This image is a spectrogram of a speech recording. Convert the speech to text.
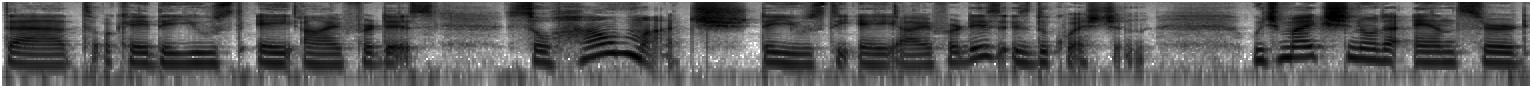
that okay they used AI for this. So how much they used the AI for this is the question, which Mike Shinoda answered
